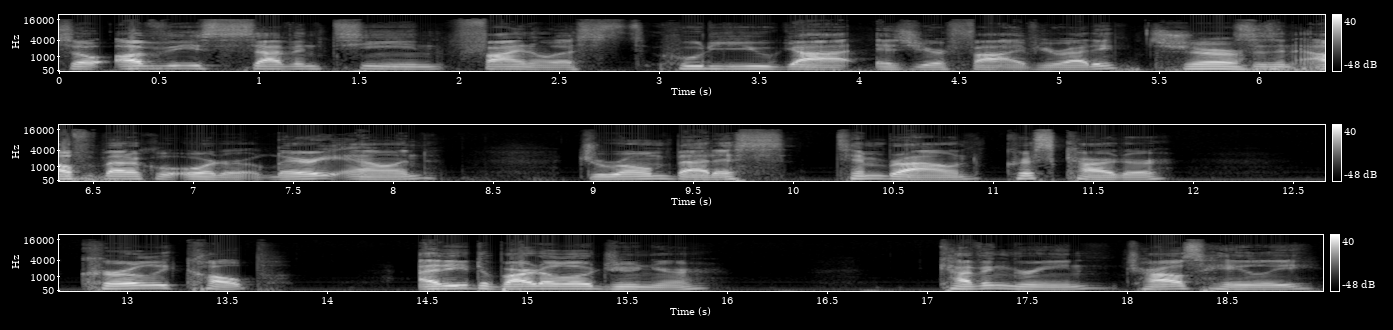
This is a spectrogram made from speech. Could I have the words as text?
So, of these 17 finalists, who do you got as your five? You ready? sure. This is in alphabetical order Larry Allen, Jerome Bettis, Tim Brown, Cris Carter, Curley Culp, Eddie DeBartolo Jr., Kevin Greene, Charles Haley,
